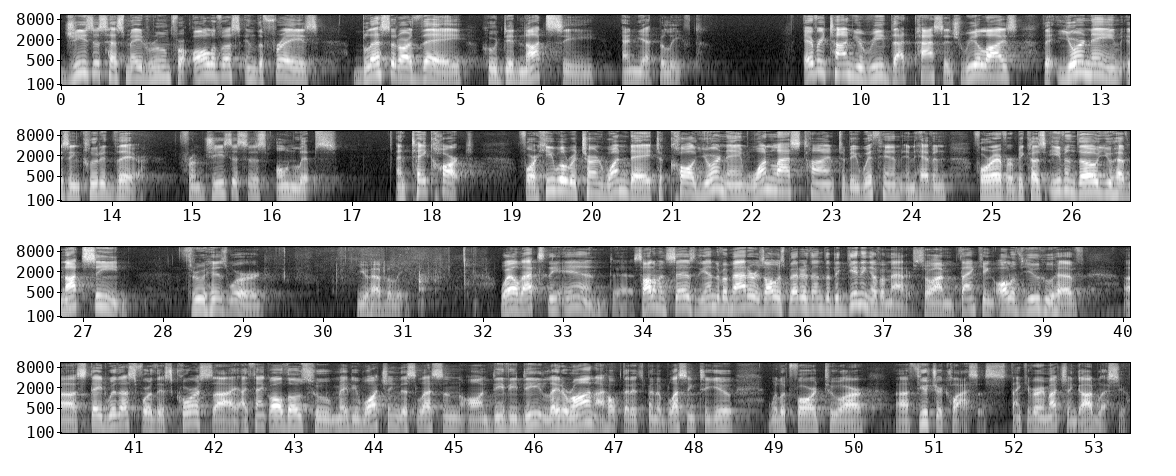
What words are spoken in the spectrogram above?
Jesus has made room for all of us in the phrase, blessed are they who did not see and yet believed. Every time you read that passage, realize that your name is included there from Jesus' own lips. And take heart, for He will return one day to call your name one last time to be with Him in heaven forever. Because even though you have not seen, through His word, you have believed. Well, that's the end. Uh, Solomon says the end of a matter is always better than the beginning of a matter. So I'm thanking all of you who have uh, stayed with us for this course. I, I, thank all those who may be watching this lesson on DVD later on. I hope that it's been a blessing to you. We look forward to our uh, future classes. Thank you very much and God bless you.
